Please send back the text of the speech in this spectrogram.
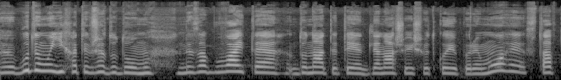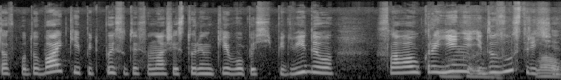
Е, Будемо їхати вже додому. Не забувайте донатити для нашої швидкої перемоги. Ставте вподобайки, підписуйтесь на наші сторінки в описі під відео. Слава Україні і до зустрічі!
